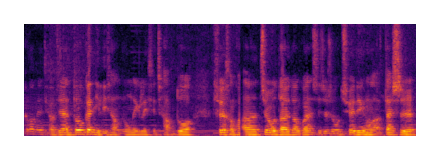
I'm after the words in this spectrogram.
各方面条件都跟你理想中那个类型差不多，所以很快呃进入到一段关系之中，确定了。但是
